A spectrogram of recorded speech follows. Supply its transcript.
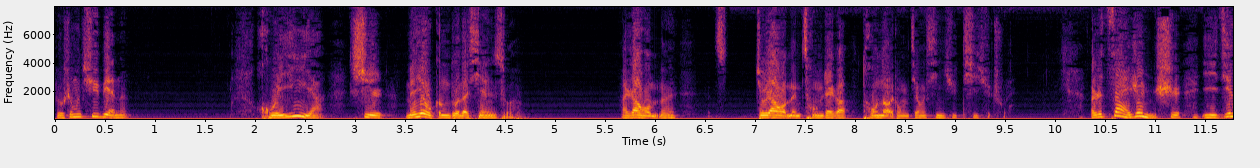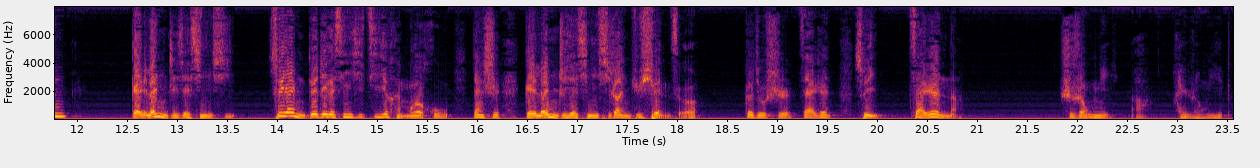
有什么区别呢？回忆呀是没有更多的线索啊，让我们就让我们从这个头脑中将信息提取出来，而在认是已经。给了你这些信息，虽然你对这个信息记忆很模糊，但是给了你这些信息，让你去选择，这就是在认。所以在任呢，是容易啊，很容易的。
